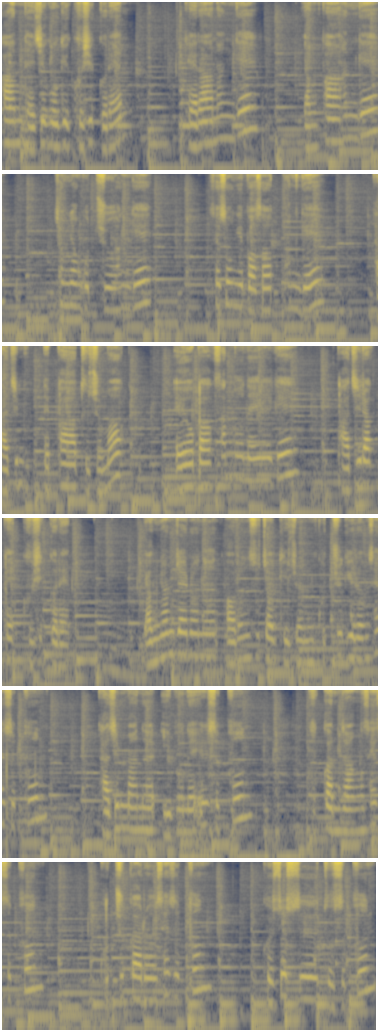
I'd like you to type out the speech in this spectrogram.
간 돼지고기 90g, 계란 1개, 양파 1개, 청양고추 1개, 새송이버섯 1개, 다진 대파 2주먹, 애호박 3분의 1개, 바지락 190g. 양념 재료는 어른 수저 기준 고추기름 3스푼, 다진 마늘 2분의 1스푼, 국간장 3스푼, 고춧가루 3스푼, 굴소스 2스푼,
